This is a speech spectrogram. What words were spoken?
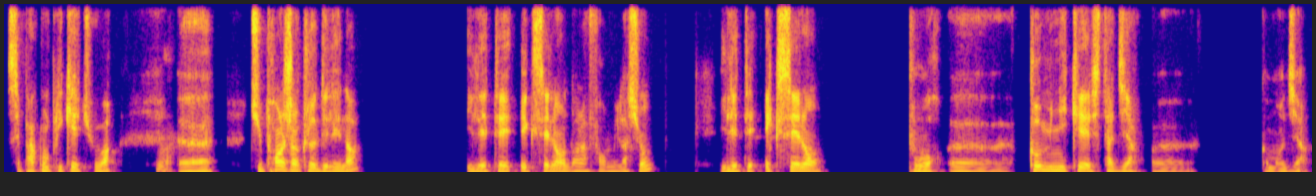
C'est pas compliqué, tu vois. Euh, tu prends Jean-Claude Elena, il était excellent dans la formulation, il était excellent pour euh, communiquer, c'est-à-dire, euh, comment dire,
